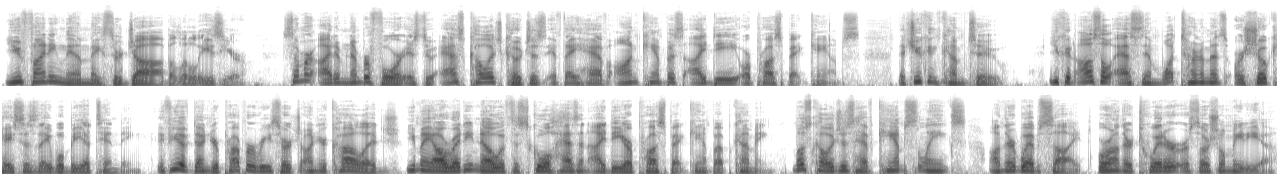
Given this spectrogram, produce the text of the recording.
You finding them makes their job a little easier. Summer item number four is to ask college coaches if they have on campus ID or prospect camps that you can come to. You can also ask them what tournaments or showcases they will be attending. If you have done your proper research on your college, you may already know if the school has an ID or prospect camp upcoming. Most colleges have camps links on their website or on their Twitter or social media.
